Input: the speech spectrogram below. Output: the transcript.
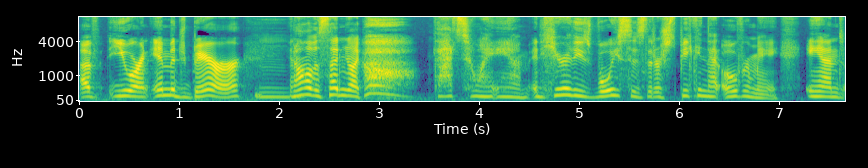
of you are an image bearer. Mm. And all of a sudden you're like oh that's who I am. And here are these voices that are speaking that over me and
